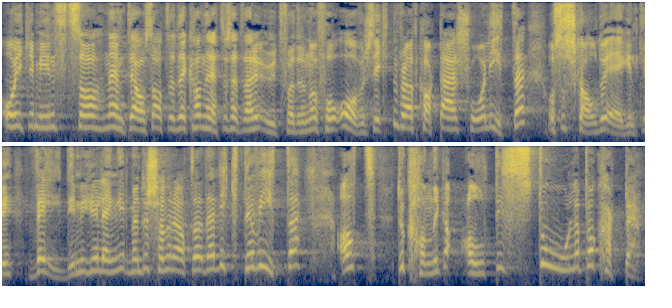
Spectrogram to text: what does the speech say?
Og ikke minst så nevnte jeg også at det kan rett og slett være utfordrende å få oversikten, for at kartet er så lite, og så skal du egentlig veldig mye lenger. Men du skjønner at det er viktig å vite at du kan ikke alltid stole på kartet.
